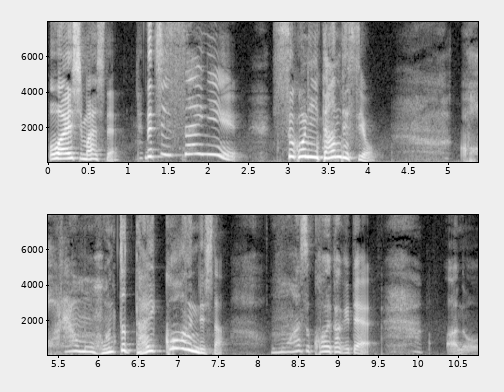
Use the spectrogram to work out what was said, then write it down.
お会いしまして。で実際にそこにいたんですよ。これはもう本当大興奮でした。思わず声かけてあの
